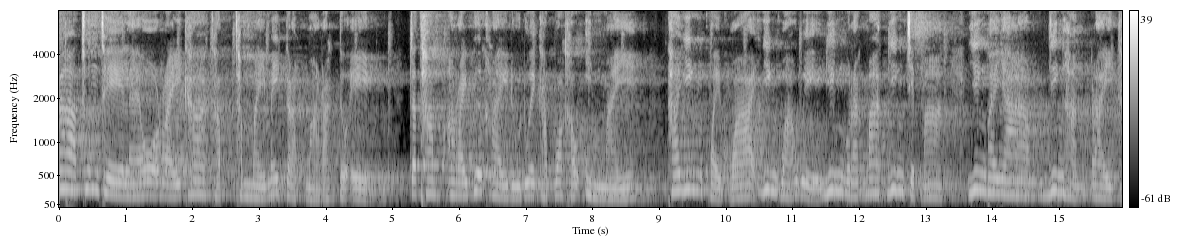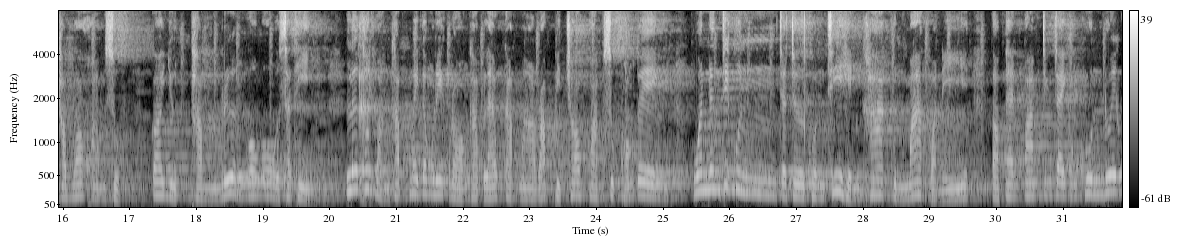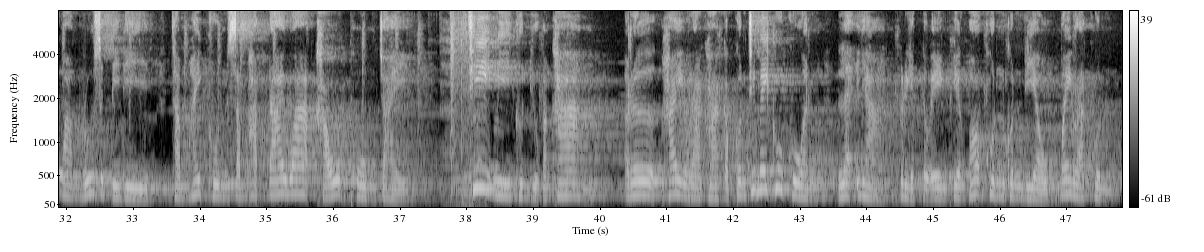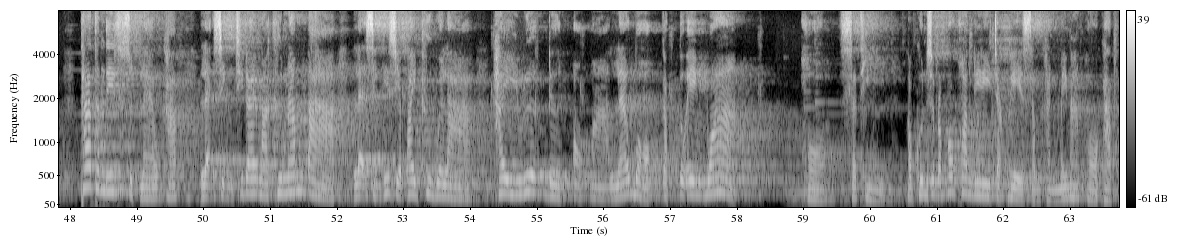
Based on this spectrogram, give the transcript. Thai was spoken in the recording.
ถ้าทุ่มเทแล้วไร้ค่าครับทำไมไม่กลับมารักตัวเอง จะทำอะไรเพื่อใครดูด้วยครับว่าเขาอินไหม ถ้ายิ่งไขว่คว้า ยิ่งว้าเหวยิ่งรักมาก ยิ่งเจ็บมาก ยิ่งพยายาม ยิ่งห่างไกลคำว่าความสุข ก็หยุดทำเรื่องโง่ๆสักที เลิกคาดหวังครับไม่ต้องเรียกร้องครับ แล้วกลับมารับผิดชอบความสุขของตัวเอง วันหนึ่งที่คุณจะเจอคนที่เห็นค่าคุณมากกว่านี้ ตอบแทนความจริงใจของคุณด้วยความรู้สึกดีๆทำให้คุณสัมผัสได้ว่าเขาภูมิใจ ที่มีคุณอยู่ข้างๆเลิกให้ราคากับคนที่ไม่คู่ควรและอย่า เกลียดตัวเองเพียงเพราะคนคนเดียวไม่รักคุณ ถ้าทำดีที่สุดแล้วครับ และสิ่งที่ได้มาคือน้ำตา และสิ่งที่เสียไปคือเวลา ให้เลือกเดินออกมาแล้วบอกกับตัวเองว่า พอสักที ขอบคุณสำหรับข้อความดีๆ จากเพจสำคัญไม่มากพอครับ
